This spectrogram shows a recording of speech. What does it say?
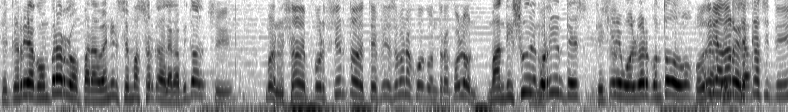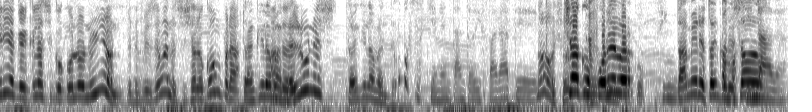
que querría comprarlo para venirse más cerca de la capital. Sí. Bueno, ya de, por cierto, este fin de semana juega contra Colón. Mandillú de No. Corrientes, que quiere volver con todo. Podría darse primera. casi, te diría, que el clásico Colón Unión este fin de semana, si ya lo compra Tranquilamente. antes del lunes. Tranquilamente. ¿Cómo sostienen tanto disparate? No, yo. Chaco Forever Sin- también está como interesado. si nada.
